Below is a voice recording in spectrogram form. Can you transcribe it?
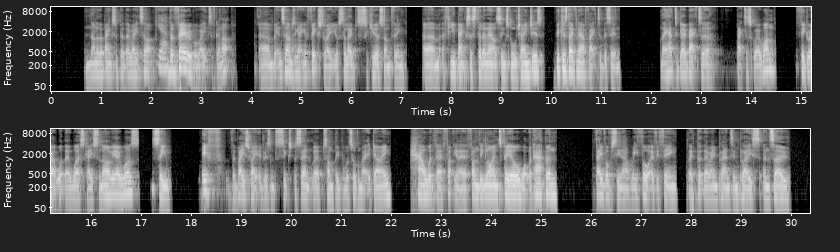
none of the banks have put their rates up. Yeah. The variable rates have gone up, um, but in terms of getting a fixed rate, you're still able to secure something. Um, a few banks are still announcing small changes because they've now factored this in. They had to go back to back to square one, figure out what their worst case scenario was, see if the base rate had risen to six percent, where some people were talking about it going, how would their you know their funding lines feel? What would happen? They've obviously now rethought everything. They've put their own plans in place, and so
